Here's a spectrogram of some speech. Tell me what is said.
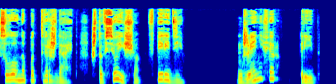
словно подтверждает, что все еще впереди. Дженнифер Рид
